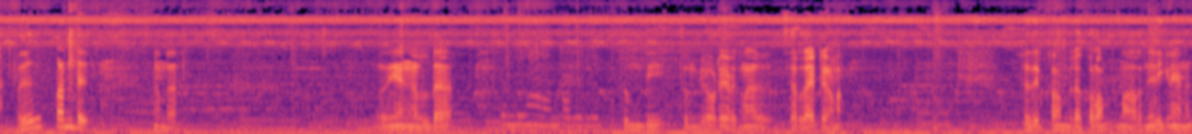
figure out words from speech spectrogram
അത് പണ്ട്. കണ്ടോ അത് ഞങ്ങളുടെ തുമ്പി തുമ്പി ഓടി കിടക്കുന്നത് ചെറുതായിട്ട് കാണാം. ഇതിപ്പോ അമ്പലക്കുളം നിറഞ്ഞിരിക്കണേണ്.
